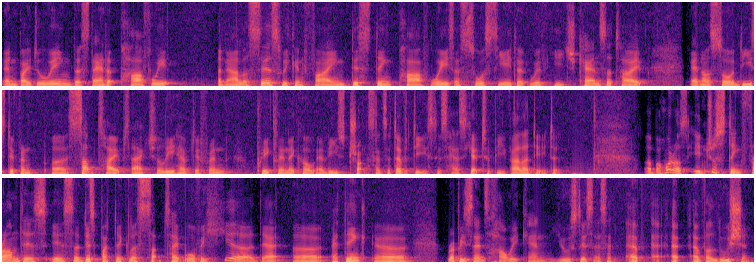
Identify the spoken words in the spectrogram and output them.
And by doing the standard pathway analysis, we can find distinct pathways associated with each cancer type. And also these different uh, subtypes actually have different preclinical, at least drug sensitivities. This has yet to be validated. Uh, but what was interesting from this is uh, this particular subtype over here that uh, I think uh, represents how we can use this as an ev evolution.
